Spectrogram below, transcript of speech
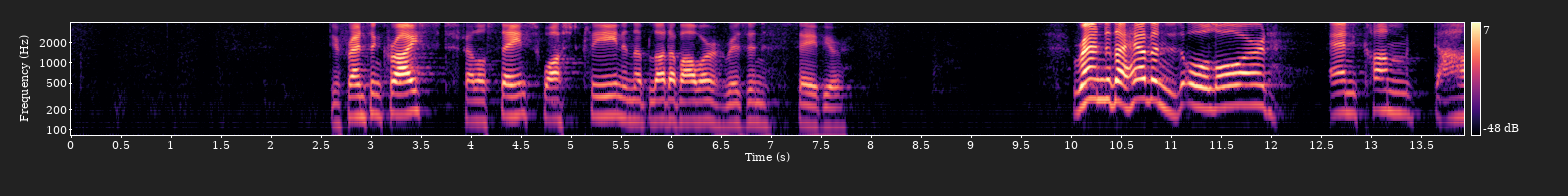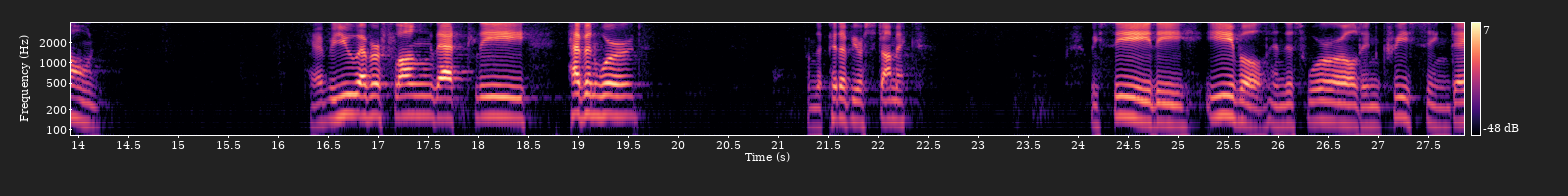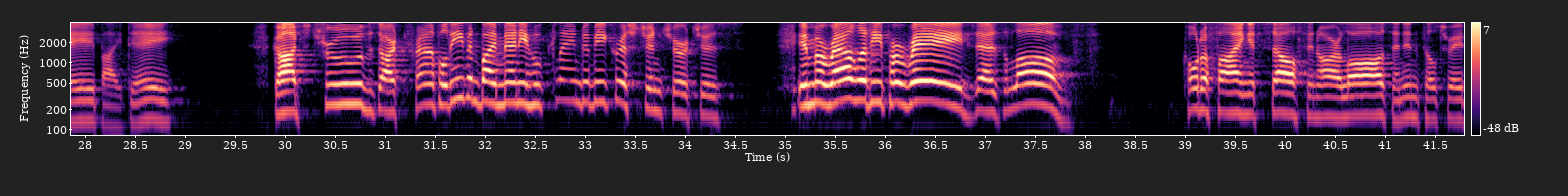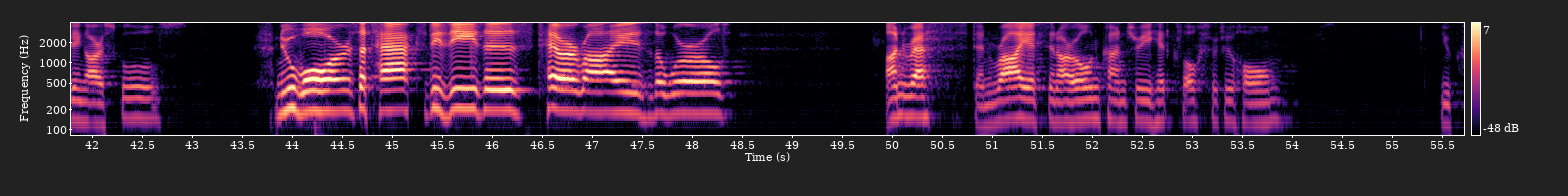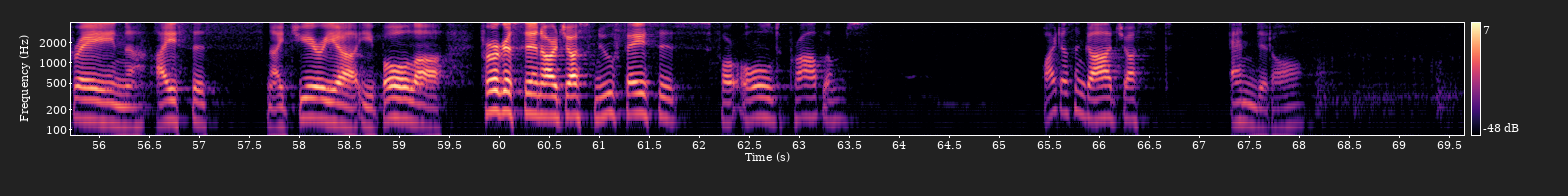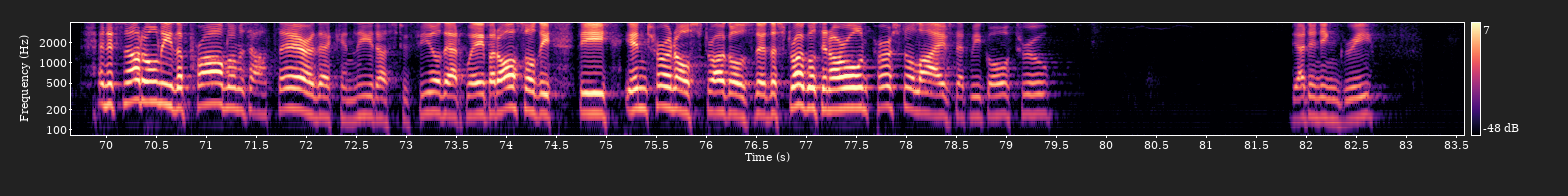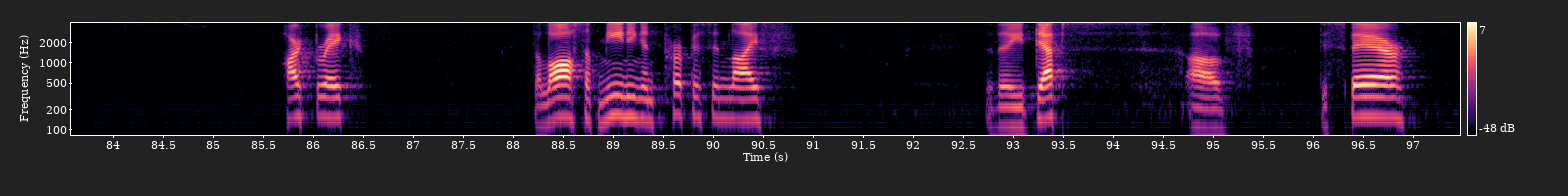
Dear friends in Christ, fellow saints, washed clean in the blood of our risen Savior. Rend the heavens, O Lord, and come down. Have you ever flung that plea heavenward from the pit of your stomach? We see the evil in this world increasing day by day. God's truths are trampled even by many who claim to be Christian churches. Immorality parades as love, codifying itself in our laws and infiltrating our schools. New wars, attacks, diseases terrorize the world. Unrest and riots in our own country hit closer to home. Ukraine, ISIS, Nigeria, Ebola, Ferguson are just new faces for old problems. Why doesn't God just end it all? And it's not only the problems out there that can lead us to feel that way, but also the, the internal struggles, the, the struggles in our own personal lives that we go through. Deadening grief, heartbreak, the loss of meaning and purpose in life, the depths of despair,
